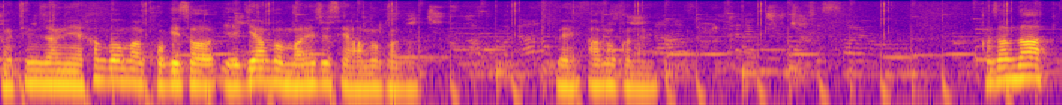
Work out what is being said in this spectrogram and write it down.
강 팀장님 한 번만 거기서 얘기 한 번만 해주세요. 아무거나. 아무거나? 네, 아무거나. 아, 사장님 멋있어요. 감사합니다.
